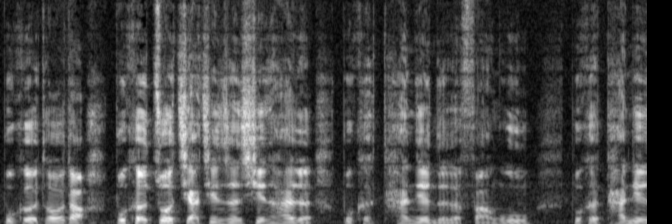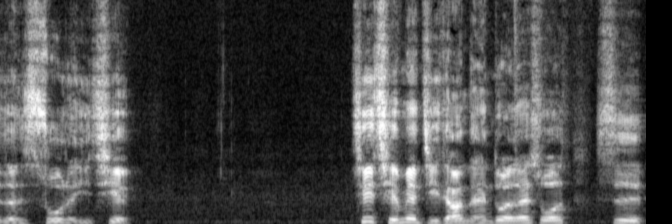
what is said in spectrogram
不可偷盗，不可作假见证陷害人，不可贪恋人的房屋，不可贪恋人所有的一切。其实前面几条很多人在说是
